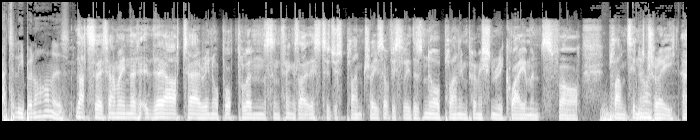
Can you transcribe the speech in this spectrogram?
utterly bananas. That's it. I mean, they, they are tearing up uplands and things like this to just plant trees. Obviously, there's no planning permission requirements for planting a tree, um,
